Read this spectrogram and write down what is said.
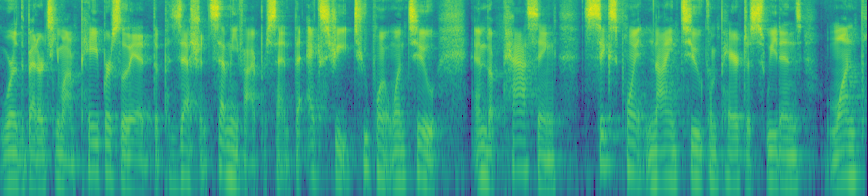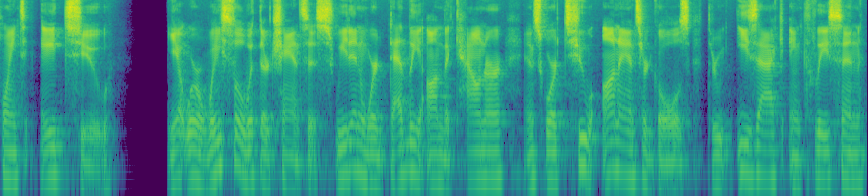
were the better team on paper, so they had the possession 75%, the XG 2.12, and the passing 6.92 compared to Sweden's 1.82. Yet were wasteful with their chances. Sweden were deadly on the counter and scored two unanswered goals through Isak and Claesson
